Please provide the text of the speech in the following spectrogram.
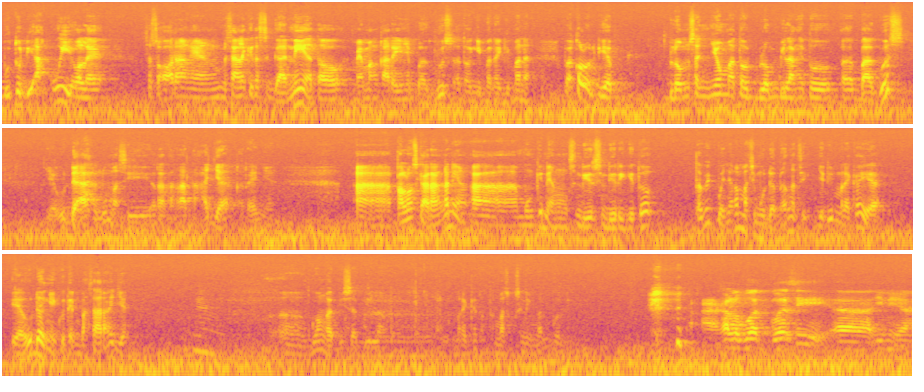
butuh diakui oleh seseorang yang misalnya kita segani atau memang karyanya bagus atau gimana gimana. Bahkan kalau dia belum senyum atau belum bilang itu eh, bagus ya udah lu masih rata-rata aja karyanya Ah, kalau sekarang kan yang ah, mungkin yang sendiri-sendiri gitu tapi kebanyakan masih muda banget sih. Jadi mereka ya ya udah ngikutin pasar aja. Gua nggak bisa bilang mereka termasuk seniman gue Ah, kalau buat gue sih eh, ini ya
